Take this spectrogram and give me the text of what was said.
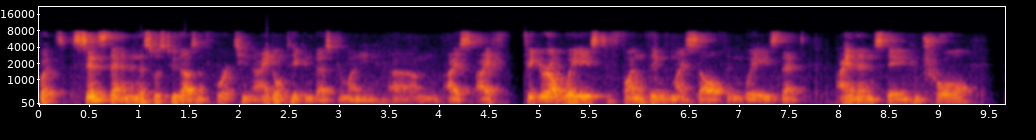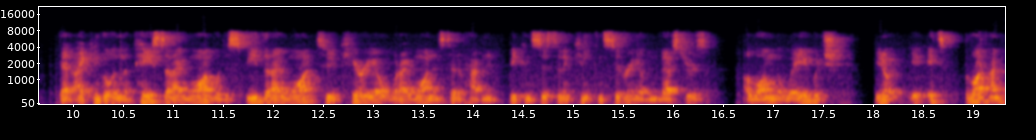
But since then, and this was 2014, I don't take investor money. Um, I, I figure out ways to fund things myself in ways that I then stay in control, that I can go in the pace that I want with the speed that I want to carry out what I want instead of having to be consistent and considering of investors along the way, which you know, it, it's a lot of times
